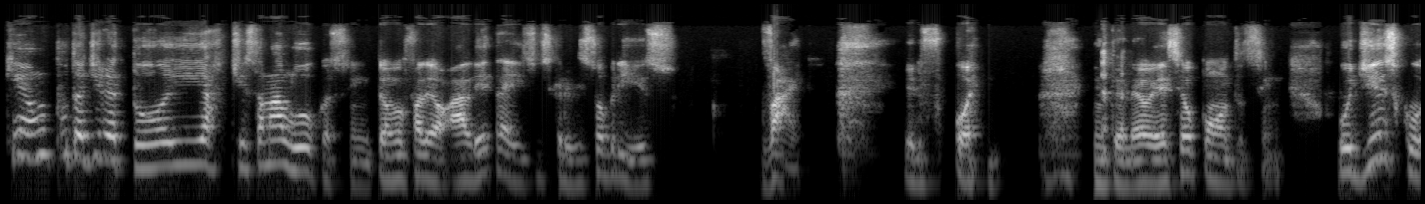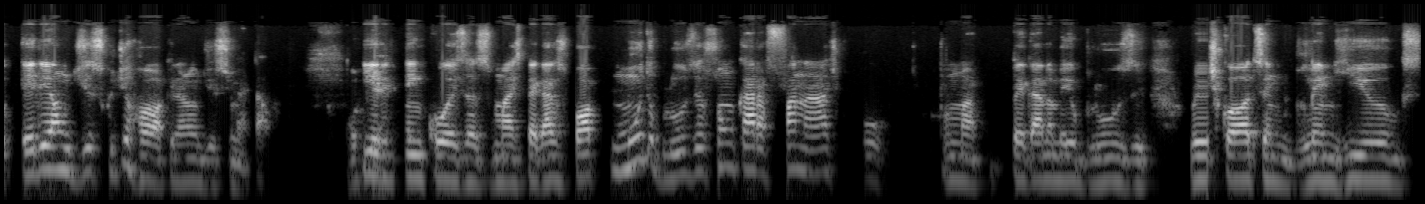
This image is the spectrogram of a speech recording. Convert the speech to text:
que é um puta diretor e artista maluco, assim. Então eu falei: Ó, a letra é isso, escrevi sobre isso, vai. ele foi. Entendeu? Esse é o ponto, assim. O disco, ele é um disco de rock, não é um disco de metal. Okay. E ele tem coisas mais pegadas pop, muito blues. Eu sou um cara fanático por uma pegada meio blues, Rich Cotton, Glenn Hughes,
